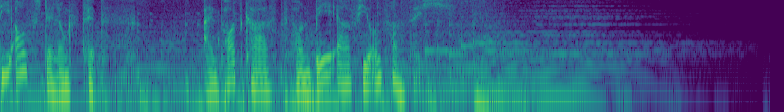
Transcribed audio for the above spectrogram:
Die Ausstellungstipps. Ein Podcast von BR24.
